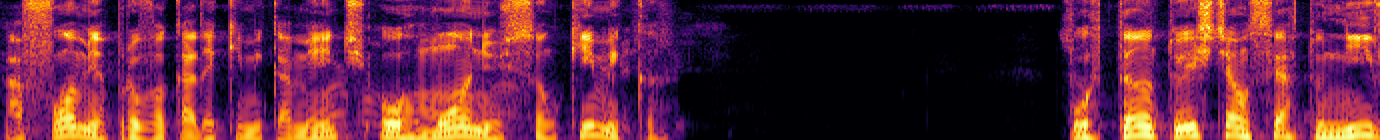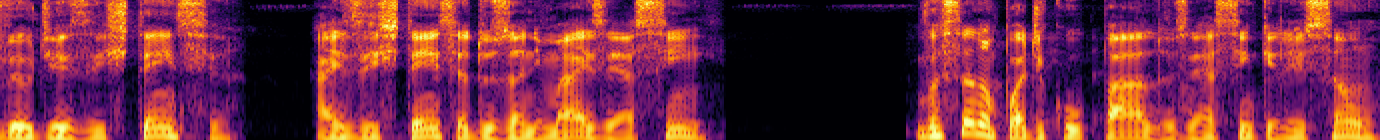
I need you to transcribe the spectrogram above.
a fome é provocada quimicamente, hormônios são química. Portanto, este é um certo nível de existência. A existência dos animais é assim. Você não pode culpá-los, é assim que eles são.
